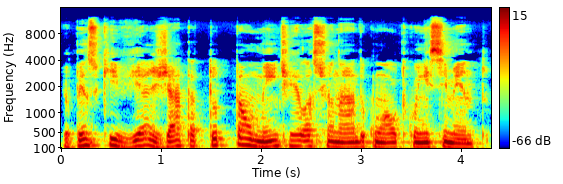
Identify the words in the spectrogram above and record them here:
Eu penso que viajar está totalmente relacionado com autoconhecimento.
